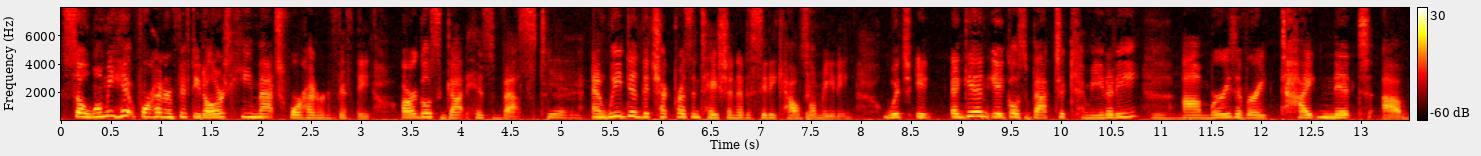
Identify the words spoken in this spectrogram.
So when we hit four hundred fifty dollars, he matched four hundred fifty. Argos got his vest, and we did the check presentation at a city council meeting, which it, again it goes back to community. Um, Murray's a very tight knit, um,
